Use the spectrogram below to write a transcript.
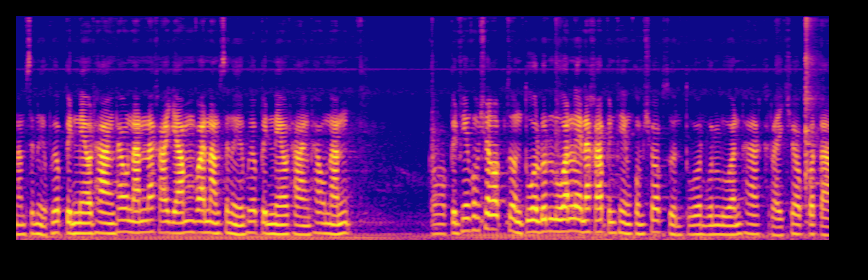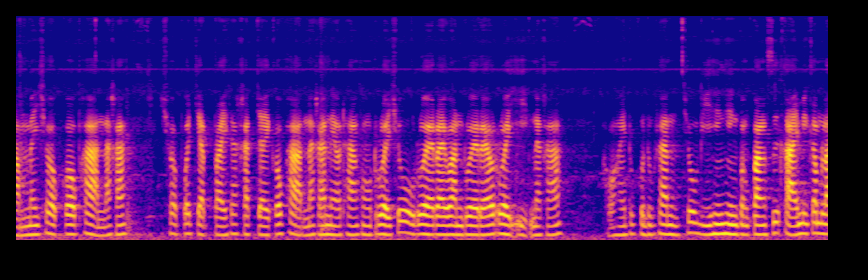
นำเสนอเพื่อเป็นแนวทางเท่านั้นนะคะ ย้ำว่านำเสนอเพื่อเป็นแนวทางเท่านั้น ก็เป็นเพียงความชอบส่วนตัวล้วนๆเลยนะคะ เป็นเพียงความชอบส่วนตัวล้วนๆถ้าใครชอบก็ตามไม่ชอบก็ผ่านนะคะ ชอบก็จัดไปถ้าขัดใจก็ผ่านนะคะ แนวทางของรวยโชครวยรายวันรวยแล้วรวยอีกนะคะ ขอให้ทุกคนทุกท่านโชคดีเฮงๆปังๆซื้อขายมีกำไร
